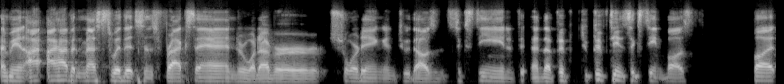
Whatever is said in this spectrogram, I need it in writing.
I mean, I, I, haven't messed with it since frac sand or whatever shorting in 2016 and the 15, 16 bust. But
